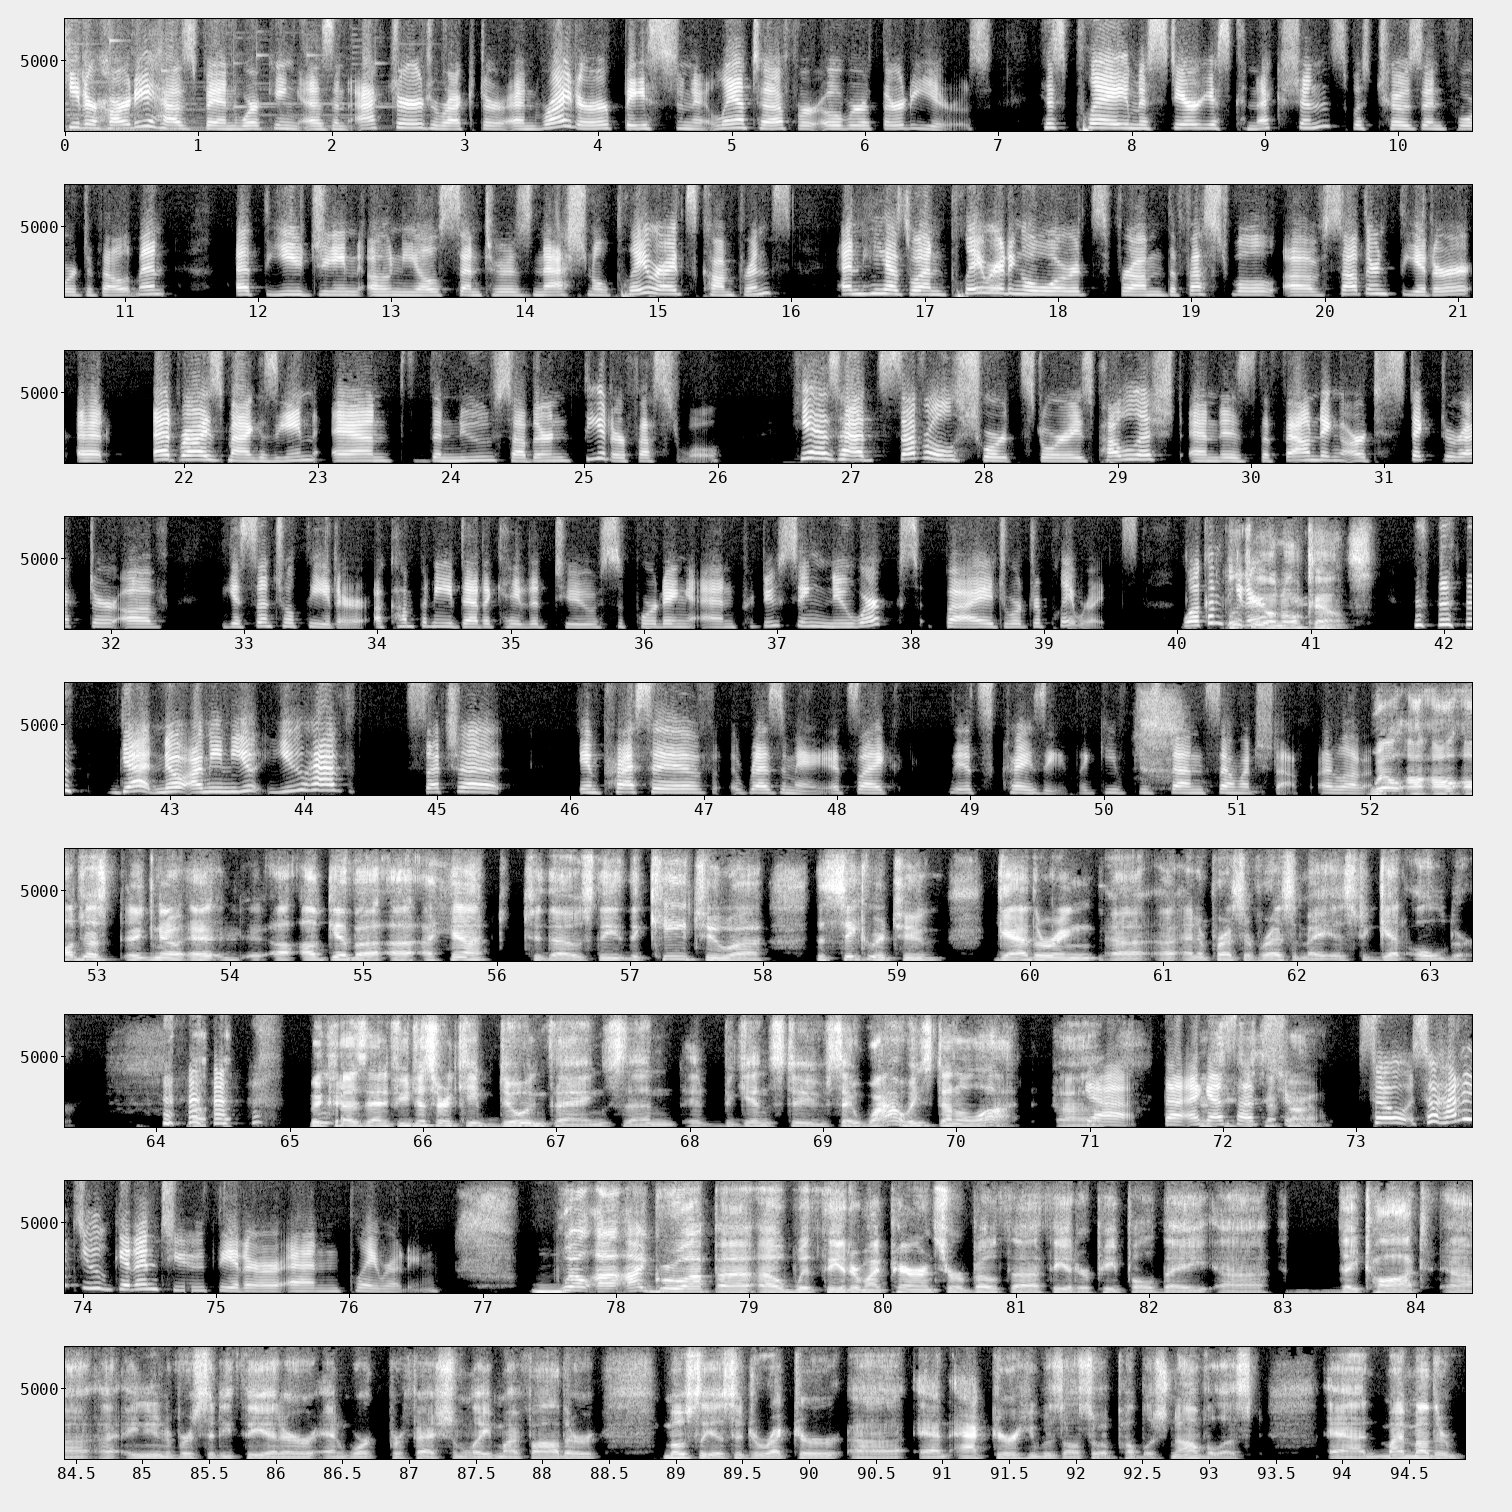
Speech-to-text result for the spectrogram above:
Peter Hardy has been working as an actor, director, and writer based in Atlanta for over 30 years. His play Mysterious Connections was chosen for development at the Eugene O'Neill Center's National Playwrights Conference, and he has won playwriting awards from the Festival of Southern Theater at, at Rise Magazine and the New Southern Theater Festival. He has had several short stories published and is the founding artistic director of the Essential Theater, a company dedicated to supporting and producing new works by Georgia playwrights. Welcome, Put Peter. on all counts. yeah, no, I mean you you have such a impressive resume. It's like it's crazy. Like you've just done so much stuff. I love it. Well, I'll, I'll just uh, you know uh, uh, I'll give a, a, hint to those. The the key to uh, the secret to gathering uh, an impressive resume is to get older. because if you just sort of keep doing things, then it begins to say, "Wow, he's done a lot." yeah, that I guess that's true. Time. So, so how did you get into theater and playwriting? Well, uh, I grew up uh, uh, with theater. My parents are both uh, theater people. They uh, they taught uh, in university theater and worked professionally. My father, mostly as a director and actor, he was also a published novelist. And my mother,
